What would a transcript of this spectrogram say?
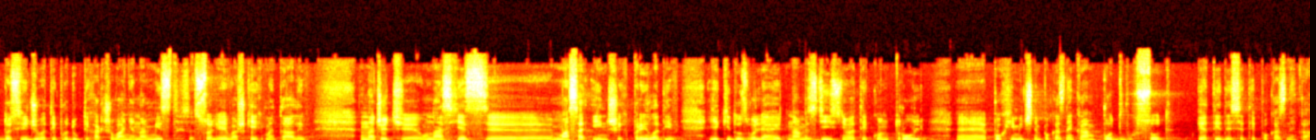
досліджувати продукти харчування на вміст солей, важких металів. Значить, у нас є маса інших приладів, які дозволяють нам здійснювати контроль е, по хімічним показникам по 250 показникам.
